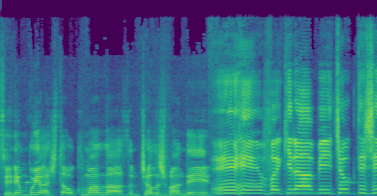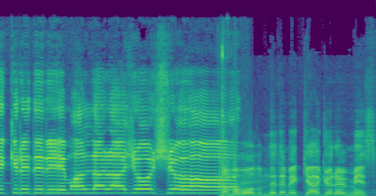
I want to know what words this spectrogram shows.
Senin bu yaşta okuman lazım. Çalışman değil. Abi çok teşekkür ederim. Allah razı olsun. Tamam oğlum ne demek ya görevimiz.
